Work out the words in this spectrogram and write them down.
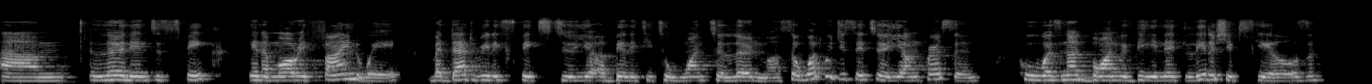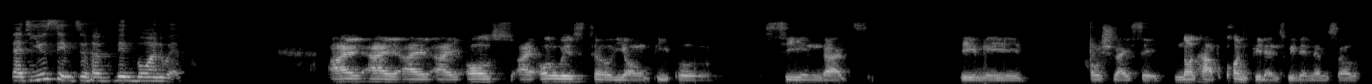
um, learning to speak in a more refined way, but that really speaks to your ability to want to learn more. So, what would you say to a young person who was not born with the innate leadership skills that you seem to have been born with? I, I, I, I also, I always tell young people, seeing that they may, how should I say, not have confidence within themselves,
